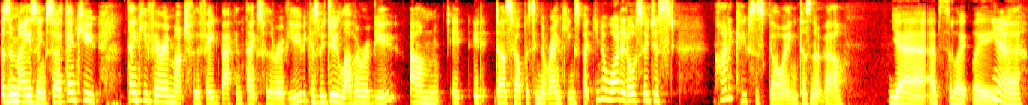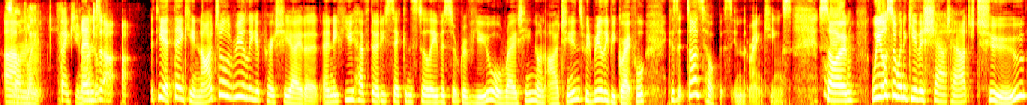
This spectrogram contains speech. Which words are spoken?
it's amazing. So thank you, thank you very much for the feedback, and thanks for the review because we do love a review. Um, it it does help us in the rankings, but you know what? It also just kind of keeps us going, doesn't it, Val? Yeah, absolutely. Yeah, Um, lovely. Thank you, Nigel. uh, uh, yeah, thank you, Nigel. Really appreciate it. And if you have 30 seconds to leave us a review or rating on iTunes, we'd really be grateful because it does help us in the rankings. So we also want to give a shout out to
